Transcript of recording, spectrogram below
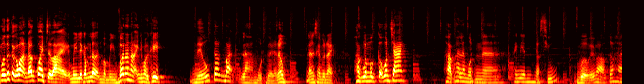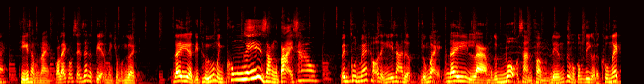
mừng tất cả các bạn đã quay trở lại. Mình là Cắm Lợn và mình vẫn ăn hại như mọi khi. Nếu các bạn là một người đàn ông đang xem video này Hoặc là một cậu con trai Hoặc hay là một uh, thanh niên nhỏ xíu vừa mới vào cấp 2 Thì cái sản phẩm này có lẽ cũng sẽ rất là tiện dành cho mọi người. Đây là cái thứ mà mình không nghĩ rằng tại sao bên Coolmate họ có thể nghĩ ra được. Đúng vậy, đây là một cái bộ sản phẩm đến từ một công ty gọi là Coolmate.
